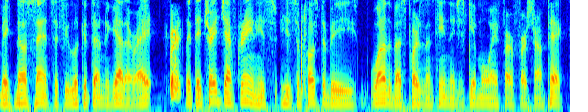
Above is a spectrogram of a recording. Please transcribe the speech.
make no sense if you look at them together, right? Right. Like they trade Jeff Green, he's he's supposed to be one of the best players on the team. They just give him away for a first round pick.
